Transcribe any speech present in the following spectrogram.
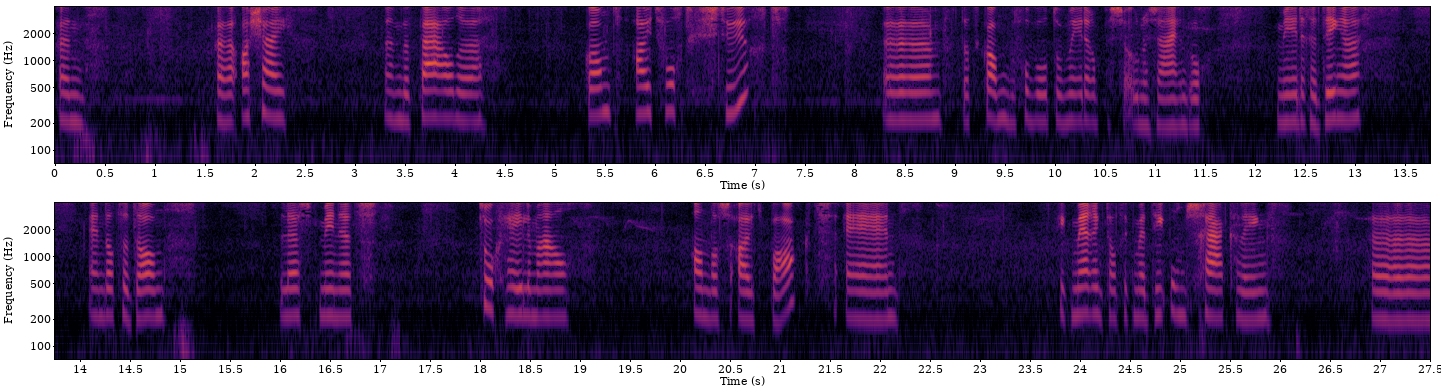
een, uh, als jij een bepaalde kant uit wordt gestuurd, uh, dat kan bijvoorbeeld door meerdere personen zijn, door meerdere dingen. En dat het dan last minute toch helemaal anders uitpakt. En ik merk dat ik met die omschakeling. Uh,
